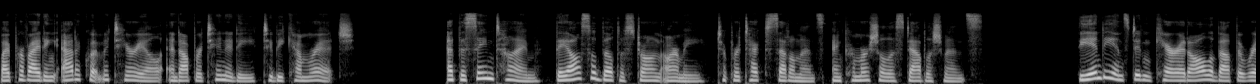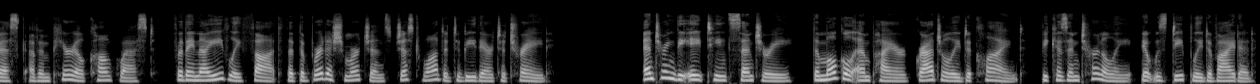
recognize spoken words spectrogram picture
by providing adequate material and opportunity to become rich. At the same time, they also built a strong army to protect settlements and commercial establishments. The Indians didn't care at all about the risk of imperial conquest, for they naively thought that the British merchants just wanted to be there to trade. Entering the 18th century, the Mughal Empire gradually declined because internally it was deeply divided.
